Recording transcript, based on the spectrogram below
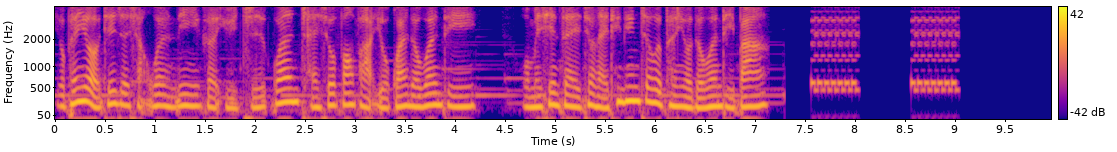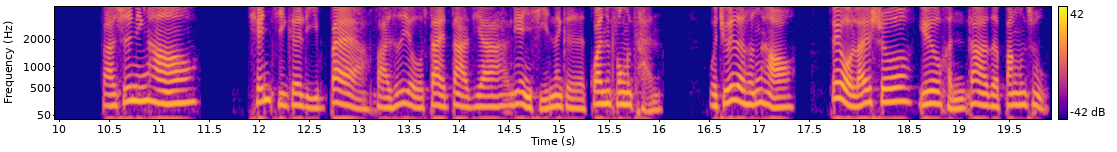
有朋友接着想问另一个与直观禅修方法有关的问题，我们现在就来听听这位朋友的问题吧。法师您好，前几个礼拜啊，法师有带大家练习那个观风禅，我觉得很好，对我来说也有很大的帮助。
